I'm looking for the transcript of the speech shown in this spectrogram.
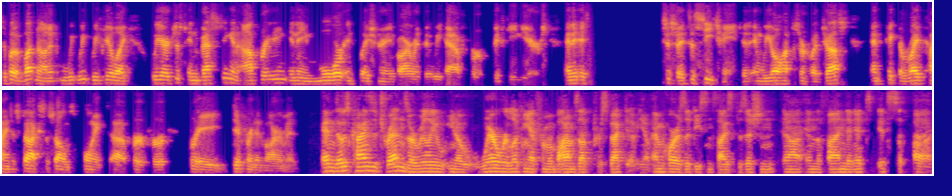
to put a button on it, we, we, we feel like we are just investing and operating in a more inflationary environment than we have for 15 years. And it, just it's a sea change, and we all have to sort of adjust and pick the right kinds of stocks. To Salim's point, uh, for for for a different environment. And those kinds of trends are really, you know, where we're looking at from a bottoms-up perspective. You know, EMCOR is a decent-sized position uh, in the fund, and it's it's uh,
